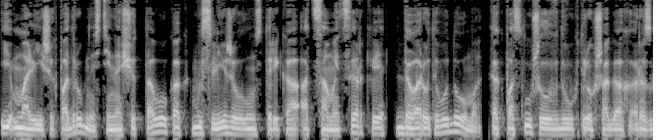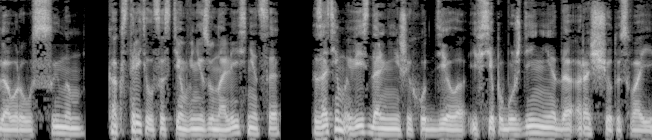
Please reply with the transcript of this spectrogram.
и малейших подробностей насчет того, как выслеживал он старика от самой церкви до ворот его дома, как послушал в двух-трех шагах разговоров с сыном, как встретился с тем внизу на лестнице, затем весь дальнейший ход дела и все побуждения да расчеты свои,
